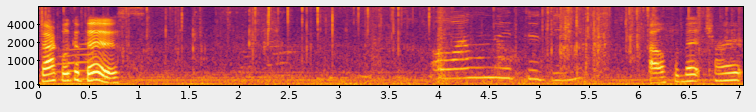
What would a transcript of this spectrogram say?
Zach, look at this. Oh, I wanted to do Alphabet chart.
